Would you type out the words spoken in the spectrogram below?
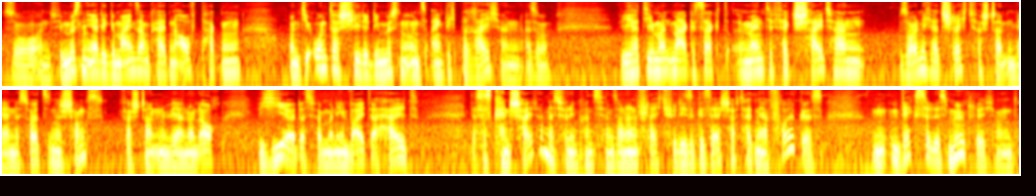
So, und wir müssen eher die Gemeinsamkeiten aufpacken und die Unterschiede, die müssen uns eigentlich bereichern. Also, wie hat jemand mal gesagt, im Endeffekt Scheitern soll nicht als schlecht verstanden werden, es soll als eine Chance verstanden werden. Und auch wie hier, dass wenn man den Wald erhält, dass es kein Scheitern ist für den Konzern, sondern vielleicht für diese Gesellschaft halt ein Erfolg ist. Ein Wechsel ist möglich und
